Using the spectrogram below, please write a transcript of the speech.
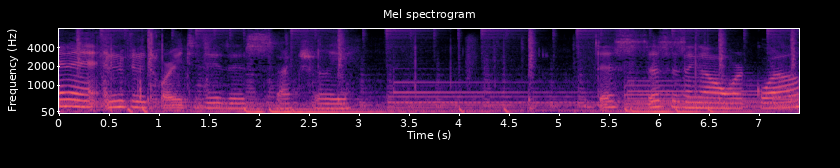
inventory to do this, actually. This, this isn't gonna work well.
